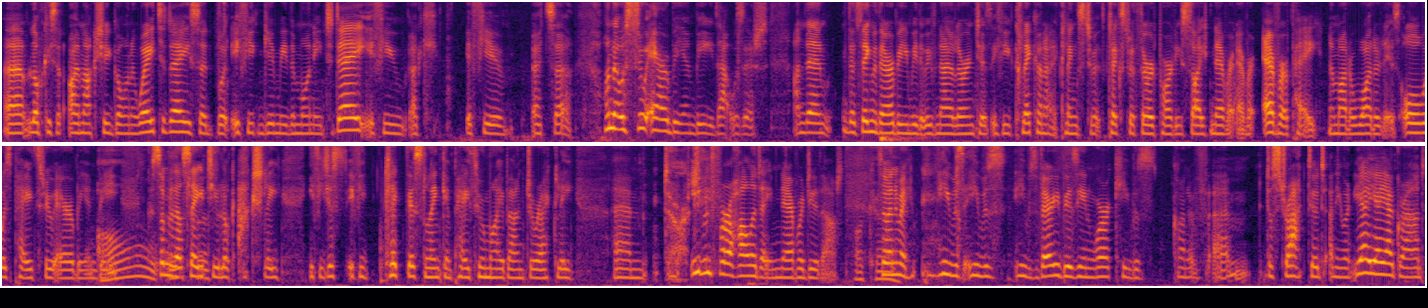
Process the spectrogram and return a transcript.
uh, look, he said I'm actually going away today. He said, but if you can give me the money today, if you like, if you it's a oh no, it was through Airbnb. That was it. And then the thing with Airbnb that we've now learned is if you click on it, it clicks to it clicks to a third party site. Never ever ever pay, no matter what it is. Always pay through Airbnb. Oh, 'Cause somebody will say to you, look, actually, if you just if you click this link and pay through my bank directly. Um, even for a holiday, never do that. Okay. So anyway, he was he was he was very busy in work. He was kind of um, distracted, and he went, yeah, yeah, yeah, grand.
